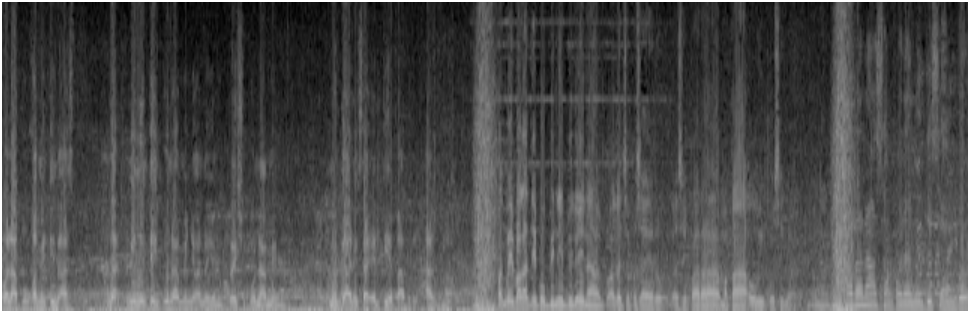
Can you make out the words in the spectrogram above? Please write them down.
Wala po kami tinaas. Na, minintain po namin yung, ano, yung presyo po namin nung galing sa LTFRB. Pag may bakante po, binibigay na agad sa pasahero kasi para makauwi po sila. Ganun. Naranasan ko na noong December.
